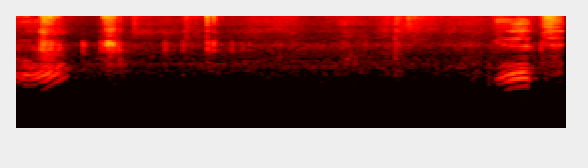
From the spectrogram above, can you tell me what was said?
Ja. Geht.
